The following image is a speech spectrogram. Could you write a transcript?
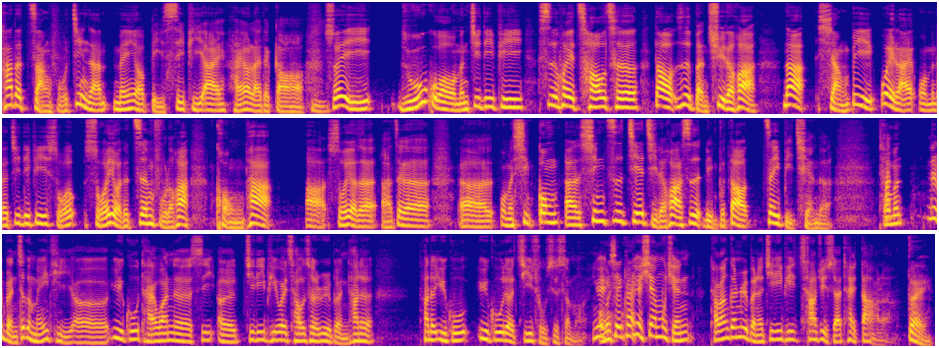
它的涨幅竟然没有比 CPI 还要来得高哦，所以如果我们 GDP 是会超车到日本去的话，那想必未来我们的 GDP 所所有的增幅的话，恐怕啊，所有的啊这个呃，我们薪工呃薪资阶级的话是领不到这一笔钱的。我们日本这个媒体呃预估台湾的 C 呃 GDP 会超车日本，它的。它的预估预估的基础是什么？因为我们先看，因为现在目前台湾跟日本的 GDP 差距实在太大了。对，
